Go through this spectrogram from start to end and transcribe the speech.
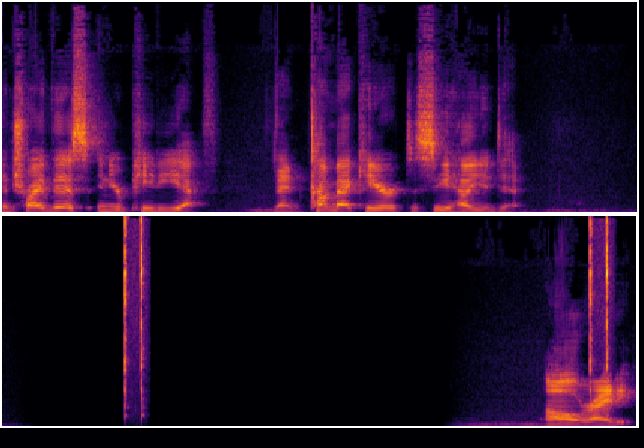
and try this in your PDF. Then come back here to see how you did. Alrighty,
